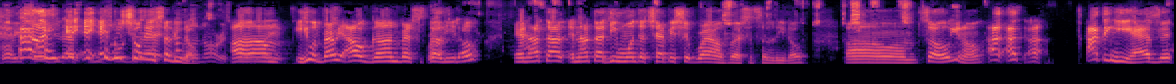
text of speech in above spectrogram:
bro, he Uh, showed you that. he, He Salido. Norris, bro. Um, Like, he was very outgunned versus Bro. Salido, and I thought and I thought he won the championship rounds versus Salido. Um, so you know, I I I, I think he has it,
